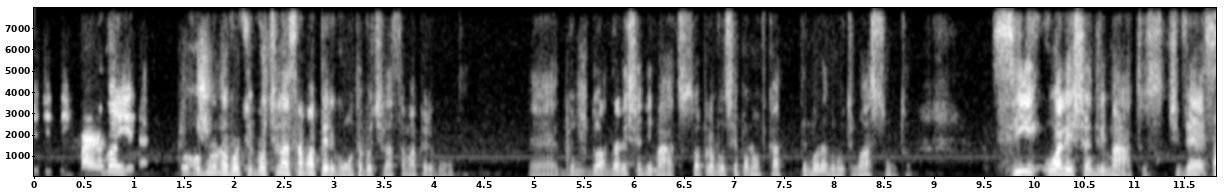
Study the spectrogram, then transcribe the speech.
onde tem parceira. Ô, Bruno, vou te, vou te lançar uma pergunta. Vou te lançar uma pergunta. É, do, do, do, Alexandre Matos, só para você, para não ficar demorando muito no assunto. Se o Alexandre Matos tivesse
